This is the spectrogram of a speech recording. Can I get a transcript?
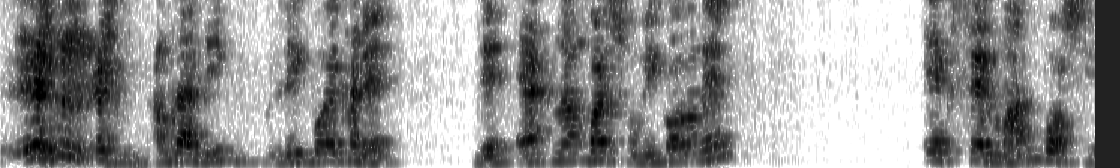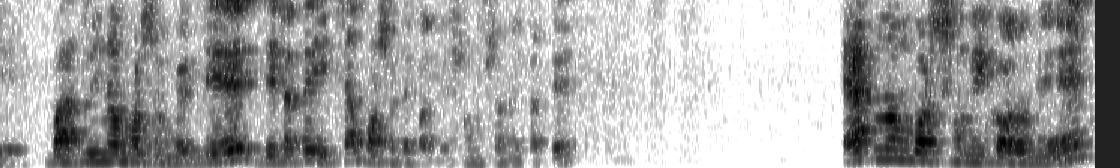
আমরা লিখ- লিখব এখানে যে এক নাম্বার সমীকরণে এক্সের মান বসিয়ে বা দুই নম্বর সমীকরণ, যে যেটাতে ইচ্ছা বসাতে পারবে, সমস্যা তাতে। এক নম্বর সমীকরণে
